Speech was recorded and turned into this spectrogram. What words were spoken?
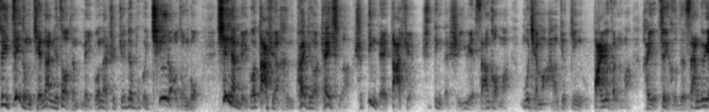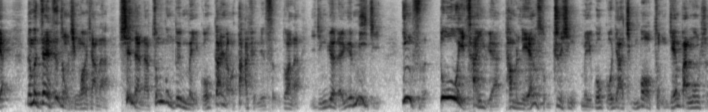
所以这种劫难的造成，美国呢是绝对不会轻饶中共。现在美国大选很快就要开始了，是定在大选是定在十一月三号嘛？目前马上就进入八月份了嘛？还有最后这三个月。那么在这种情况下呢，现在呢，中共对美国干扰大选的手段呢已经越来越密集。因此，多位参议员他们联署致信美国国家情报总监办公室、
